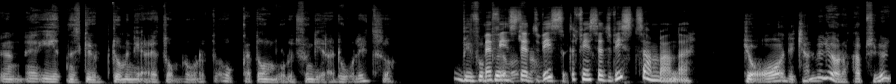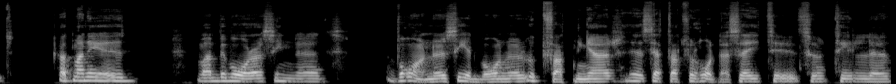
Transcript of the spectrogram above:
en etnisk grupp dominerar ett område och att området fungerar dåligt. Så Men finns det, ett visst, finns det ett visst samband där? Ja, det kan det väl göra, absolut. Att man, är, man bevarar sin, eh, vanor, sedvanor, uppfattningar, eh, sätt att förhålla sig till, till eh,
